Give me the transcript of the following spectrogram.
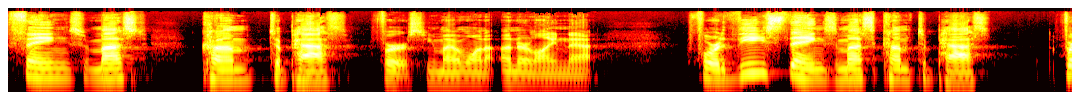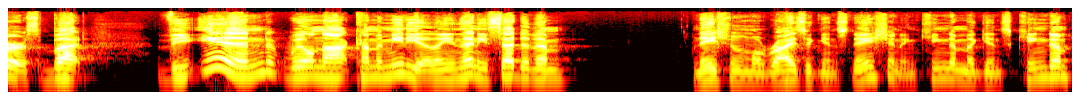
things must come to pass first. You might want to underline that. For these things must come to pass first, but the end will not come immediately. And then he said to them, Nation will rise against nation and kingdom against kingdom,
